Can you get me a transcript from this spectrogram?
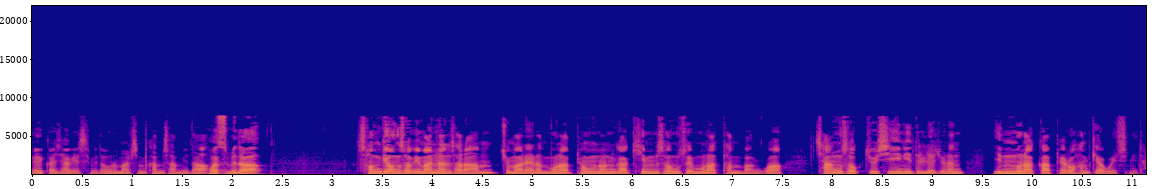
여기까지 하겠습니다. 오늘 말씀 감사합니다. 고맙습니다. 성경섭이 만난 사람 주말에는 문화평론가 김성수의 문화탐방과 장석주 시인이 들려주는 인문학 카페로 함께하고 있습니다.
